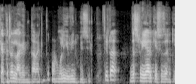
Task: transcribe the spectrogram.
ক্যাথেটার লাগেনি, তারা কিন্তু নর্মালি ইউরিন হয়েছিল। যেটা জাস্ট রেয়ার কেসেস আর কি।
